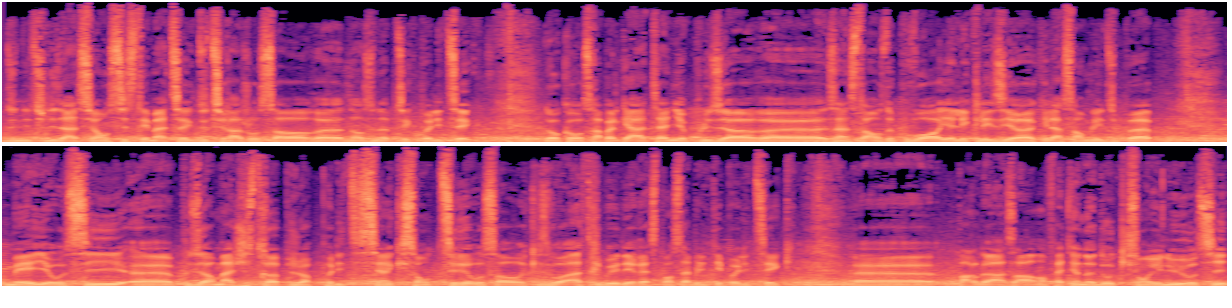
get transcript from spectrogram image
d'une utilisation systématique du tirage au sort euh, dans une optique politique. Donc, on se rappelle qu'à Athènes, il y a plusieurs euh, instances de pouvoir. Il y a l'Ecclésia, qui est l'Assemblée du peuple, mais il y a aussi euh, plusieurs magistrats, plusieurs politiciens qui sont tirés au sort et qui se voient attribuer des responsabilités politiques par le hasard. En fait, il y en a d'autres qui sont élus aussi.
